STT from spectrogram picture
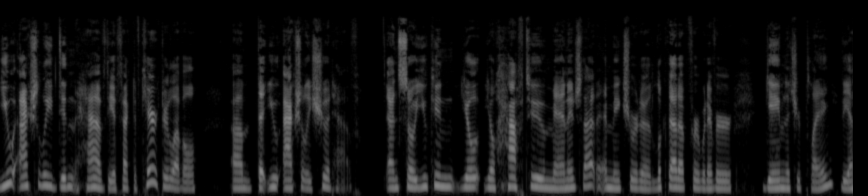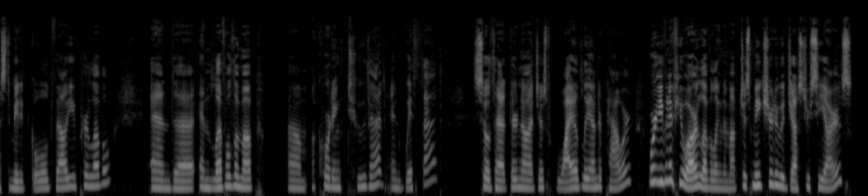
you actually didn't have the effective character level um, that you actually should have. And so you can you'll you'll have to manage that and make sure to look that up for whatever game that you're playing, the estimated gold value per level, and uh, and level them up um, according to that and with that, so that they're not just wildly underpowered. Or even if you are leveling them up, just make sure to adjust your CRs,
